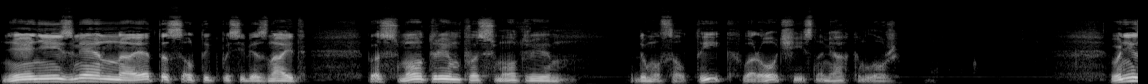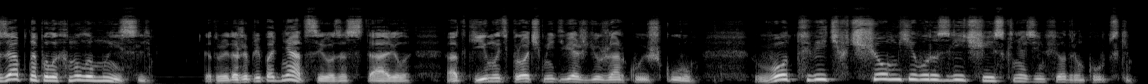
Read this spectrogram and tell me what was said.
не неизменно, это Салтык по себе знает. Посмотрим, посмотрим, — думал Салтык, ворочаясь на мягком ложе. Внезапно полыхнула мысль, которая даже приподняться его заставила, откинуть прочь медвежью жаркую шкуру. Вот ведь в чем его различие с князем Федором Курбским.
